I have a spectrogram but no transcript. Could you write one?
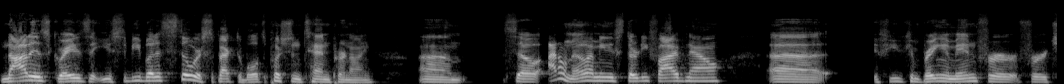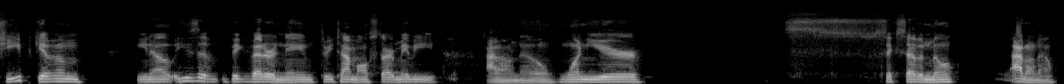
not as great as it used to be, but it's still respectable. It's pushing 10 per nine. Um, so I don't know. I mean, he's 35 now. Uh, if you can bring him in for for cheap, give him You know, he's a big veteran name, three time All Star. Maybe I don't know, one year, six seven mil. I don't know.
